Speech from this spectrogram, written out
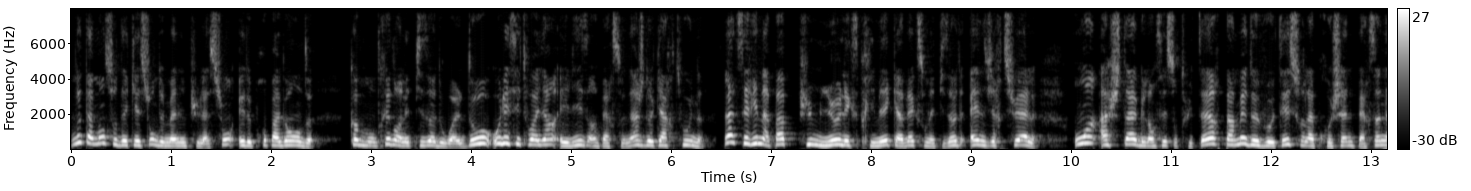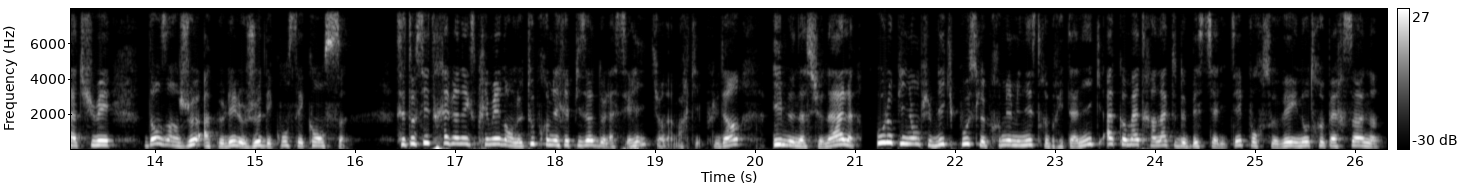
notamment sur des questions de manipulation et de propagande, comme montré dans l'épisode Waldo où les citoyens élisent un personnage de cartoon. La série n'a pas pu mieux l'exprimer qu'avec son épisode N virtuel, où un hashtag lancé sur Twitter permet de voter sur la prochaine personne à tuer, dans un jeu appelé le jeu des conséquences. C'est aussi très bien exprimé dans le tout premier épisode de la série, qui en a marqué plus d'un, Hymne national, où l'opinion publique pousse le premier ministre britannique à commettre un acte de bestialité pour sauver une autre personne.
